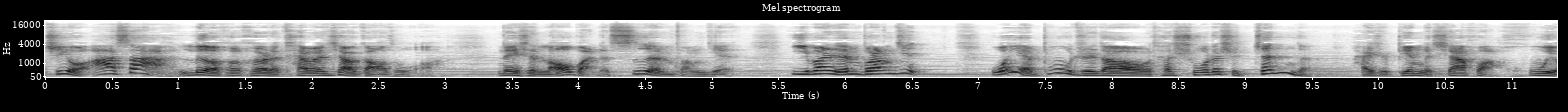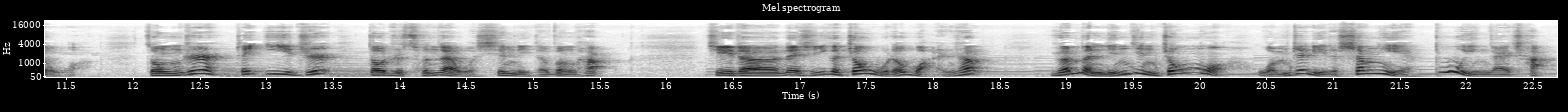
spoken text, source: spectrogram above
只有阿萨乐呵呵的开玩笑告诉我，那是老板的私人房间，一般人不让进。我也不知道他说的是真的还是编个瞎话忽悠我。总之，这一直都是存在我心里的问号。记得那是一个周五的晚上，原本临近周末，我们这里的生意不应该差，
